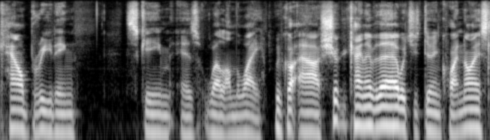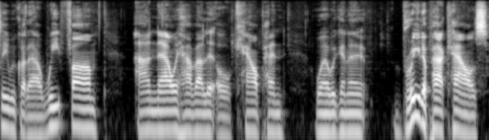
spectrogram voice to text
cow breeding scheme is well on the way. We've got our sugarcane over there, which is doing quite nicely. We've got our wheat farm, and now we have our little cow pen where we're going to breed up our cows.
